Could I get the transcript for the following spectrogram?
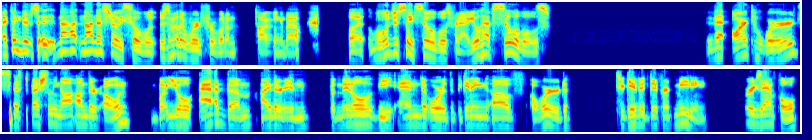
I think there's uh, not not necessarily syllables. There's another word for what I'm talking about but we'll just say syllables for now. You'll have syllables that aren't words, especially not on their own, but you'll add them either in the middle, the end, or the beginning of a word to give it different meaning. For example,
